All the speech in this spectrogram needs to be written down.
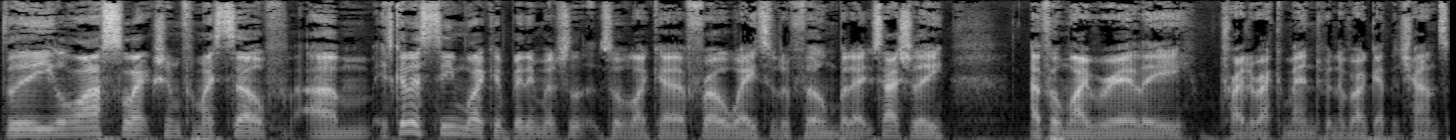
the last selection for myself, um, it's going to seem like a bit much sort of like a throwaway sort of film, but it's actually a film I really try to recommend whenever I get the chance.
